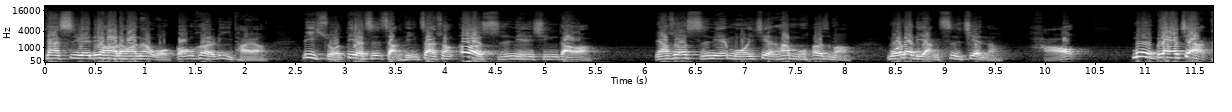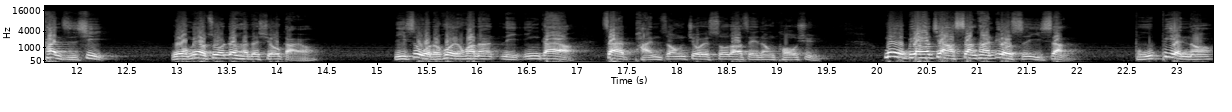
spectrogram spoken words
看四月六号的话呢，我恭贺立台啊，立所第二次涨停再创二十年新高啊。你要说十年磨一剑，它磨了什么？磨了两次剑呢。好，目标价看仔细，我没有做任何的修改哦。你是我的会员的话呢，你应该啊在盘中就会收到这通口讯，目标价上看六十以上不变哦。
